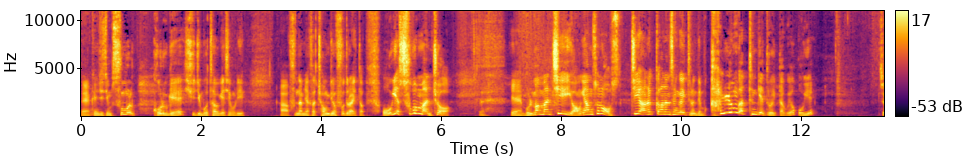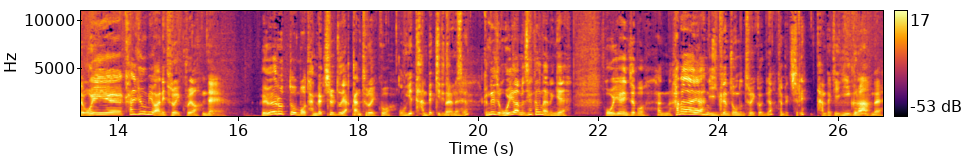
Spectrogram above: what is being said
네, 굉장히 지금 숨을 고르게 쉬지 못하고 계신 우리 아, 훈남 약사 정정 푸드라이터. 오이에 수분 많죠? 예, 물만 많지 영양소는 없지 않을까 하는 생각이 드는데 뭐 칼륨 같은 게 들어있다고요? 오이에? 이제 오이에 칼륨이 많이 들어 있고요. 네. 의외로 또 뭐 단백질도 약간 들어 있고. 오이에 단백질이 네네. 들어있어요? 근데 이제 오이 하면 생각나는 게 오이에 이제 뭐 한 하나에 한 2g 정도 들어 있거든요. 단백질이. 단백질 2g. 네.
